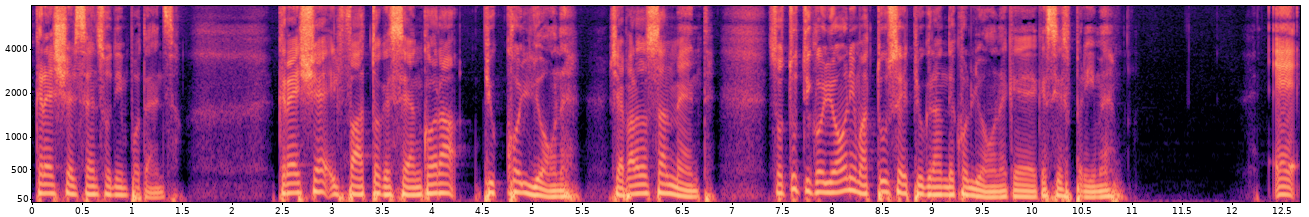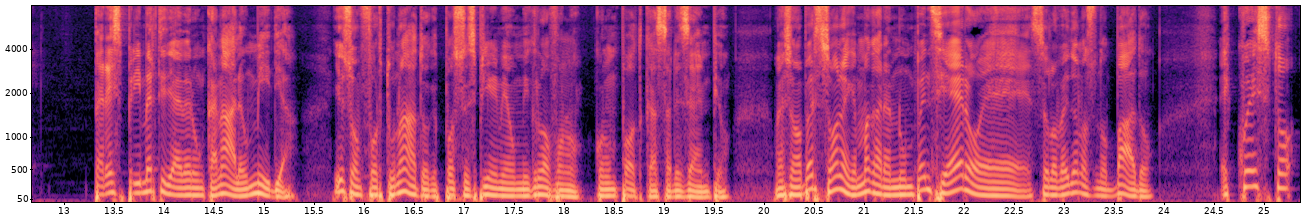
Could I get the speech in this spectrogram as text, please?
Cresce il senso di impotenza cresce il fatto che sei ancora più coglione. Cioè, paradossalmente, sono tutti coglioni, ma tu sei il più grande coglione che, che si esprime. E per esprimerti devi avere un canale, un media. Io sono fortunato che posso esprimermi a un microfono con un podcast, ad esempio. Ma sono persone che magari hanno un pensiero e se lo vedono snobbato. E questo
